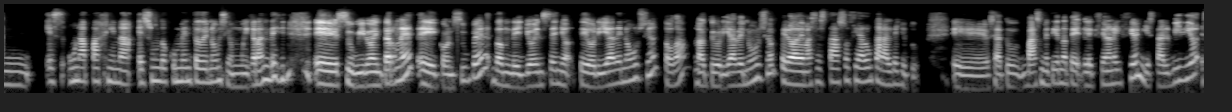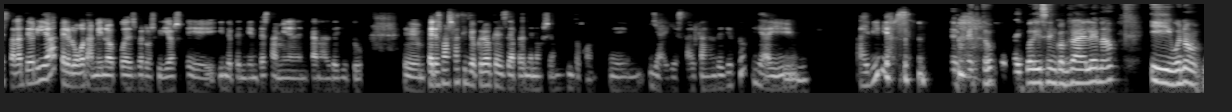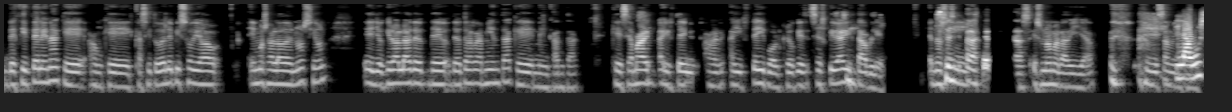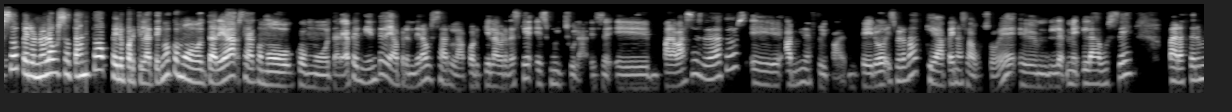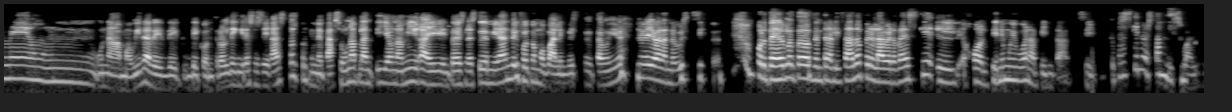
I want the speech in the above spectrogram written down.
es una página, es un documento de Notion muy grande eh, subido a internet eh, con Super, donde yo enseño teoría de Notion, toda la teoría de Notion, pero además está asociado a un canal de YouTube. Eh, o sea, tú vas metiéndote lección a lección y está el vídeo, está la teoría, pero luego también lo puedes ver los vídeos independientes también en el canal de YouTube. pero es más fácil, yo creo, que desde aprendenotion.com. y ahí está el canal de YouTube y ahí hay vídeos. Perfecto, pues ahí podéis encontrar a Elena. Y bueno, decirte, Elena, que aunque casi todo el episodio hemos hablado de Notion, eh, yo quiero hablar de, otra herramienta que me encanta, que se llama Airtable, creo que se escribe Airtable. No sé si para hacer es una maravilla. la uso, pero no la uso tanto, pero porque la tengo como tarea, o sea, como, como tarea pendiente de aprender a usarla, porque la verdad es que es muy chula. Eh, para bases de datos eh, a mí me flipa, pero es verdad que apenas la uso. ¿eh? la usé para hacerme una movida de, control de ingresos y gastos, porque me pasó una plantilla a una amiga y entonces la estuve mirando y fue como, vale, me, estoy, me voy a llevar a Notion por tenerlo todo centralizado, pero la verdad es que el, tiene muy buena pinta, sí. Lo que pasa es que no es tan visual.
